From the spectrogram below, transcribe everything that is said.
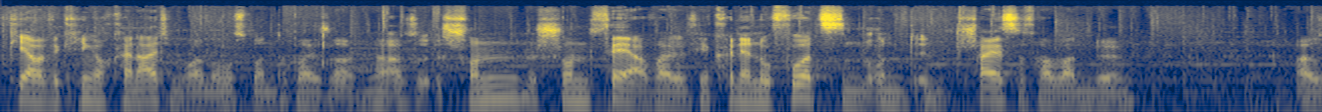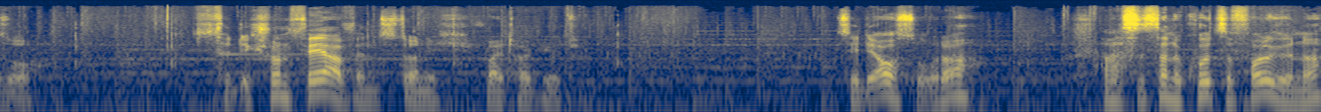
Okay, aber wir kriegen auch keine Itemräume, muss man dabei sagen. Ne? Also ist schon, schon fair, weil wir können ja nur furzen und in Scheiße verwandeln. Also, das finde ich schon fair, wenn es da nicht weitergeht. Seht ihr auch so, oder? Aber es ist dann eine kurze Folge, ne?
